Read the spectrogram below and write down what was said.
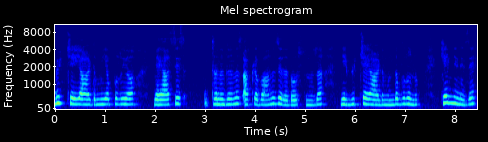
Bütçe yardımı yapılıyor veya siz tanıdığınız akrabanız ya da dostunuza bir bütçe yardımında bulunup kendinizi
